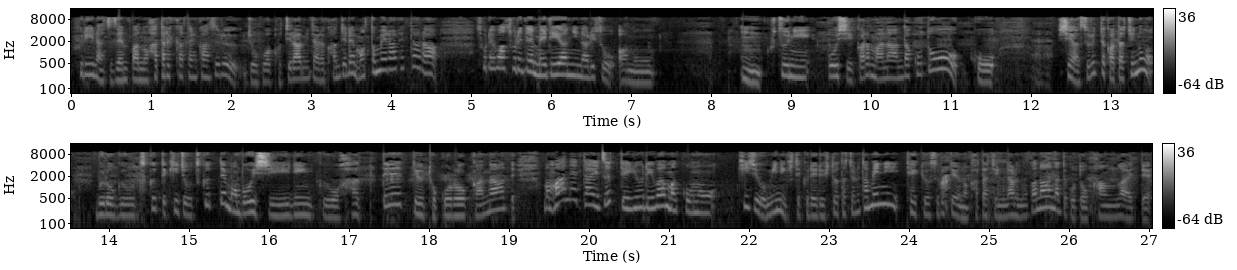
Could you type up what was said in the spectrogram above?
フリーランス全般の働き方に関する情報はこちらみたいな感じでまとめられたら、それはそれでメディアになりそう。あの、うん、普通に Voicyから学んだことを、こう、シェアするって形のブログを作って記事を作って、まあ、 Voicyリンクを貼ってっていうところかなって。まあ、マネタイズっていうよりは、まあ、この記事を見に来てくれる人たちのために提供するっていうような形になるのかななんてことを考えて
